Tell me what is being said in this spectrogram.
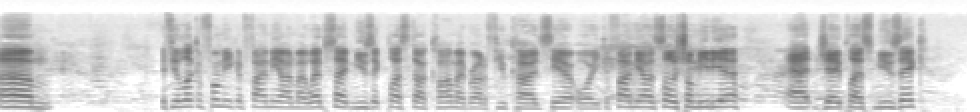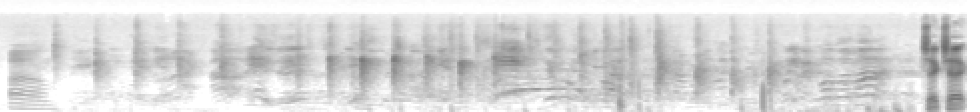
all right. Um, if you're looking for me, you can find me on my website, musicplus.com. I brought a few cards here, or you can find me on social media at J Plus Music. Um, Check, check.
